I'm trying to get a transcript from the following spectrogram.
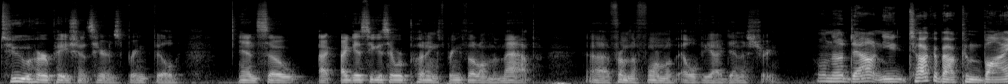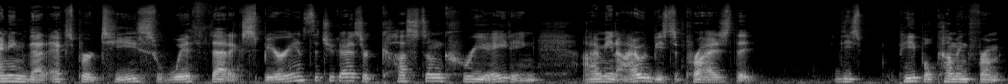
to her patients here in Springfield. And so I, I guess you could say we're putting Springfield on the map uh, from the form of LVI dentistry. Well, no doubt. And you talk about combining that expertise with that experience that you guys are custom creating. I mean, I would be surprised that these people coming from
